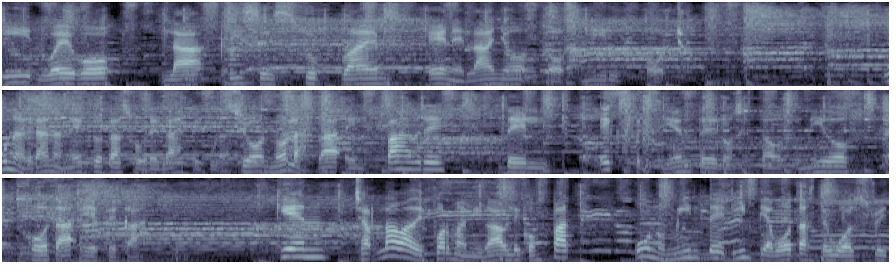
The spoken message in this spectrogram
y luego la crisis subprime en el año 2008 una gran anécdota sobre la especulación nos las da el padre del expresidente de los Estados Unidos, JFK, quien charlaba de forma amigable con Pat, un humilde limpiabotas de Wall Street.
